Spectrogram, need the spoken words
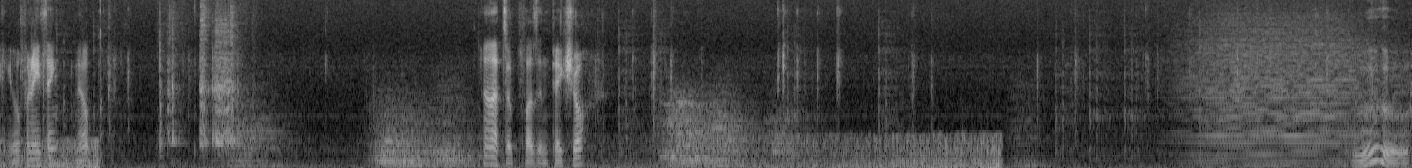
Can you open anything? Nope. Oh, that's a pleasant picture. Ooh.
